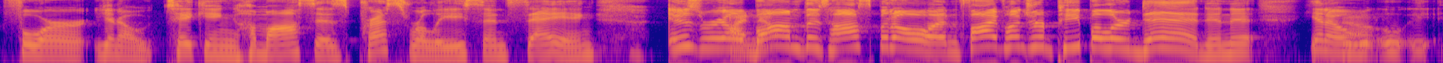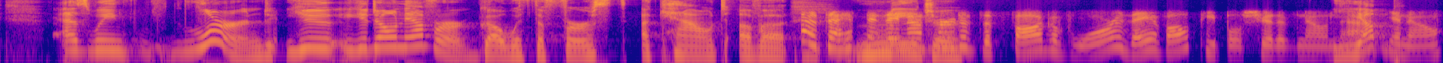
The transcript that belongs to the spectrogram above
for you know taking Hamas's press release and saying Israel bombed this hospital and 500 people are dead, and it, you know, as we learned, you you don't ever go with the first account of a Yeah, they, have they not heard of the fog of war? They of all people should have known that. Yep. You know,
